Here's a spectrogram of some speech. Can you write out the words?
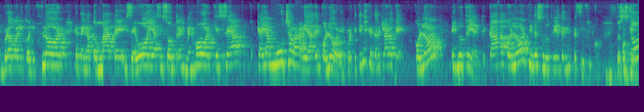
brócoli, coliflor, que tenga tomate y cebolla, si son tres mejor, que sea que haya mucha variedad en colores, porque tienes que tener claro que color es nutriente, cada color tiene su nutriente en específico. Entonces, todos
